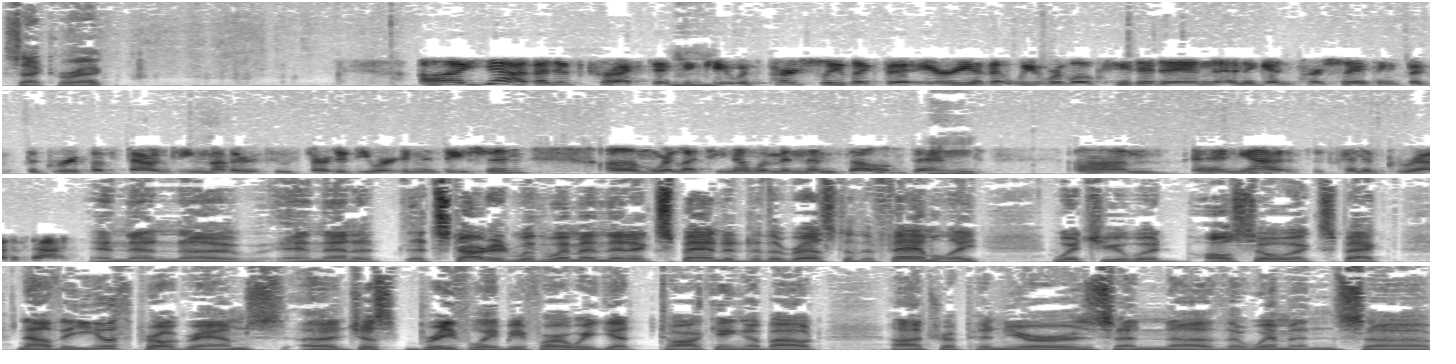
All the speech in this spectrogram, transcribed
is that correct? Uh, yeah, that is correct. I mm-hmm. think it was partially like the area that we were located in, and again, partially I think the, the group of founding mothers who started the organization um, were Latina women themselves, and mm-hmm. Um, and yeah, it just kind of grew out of that. And then, uh, and then it, it, started with women, then expanded to the rest of the family, which you would also expect. Now, the youth programs, uh, just briefly before we get talking about entrepreneurs and uh, the women's, uh,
